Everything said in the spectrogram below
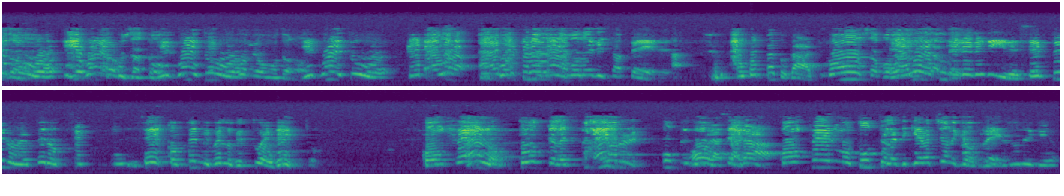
uomo d'onore. Io come guai, accusatore. il guai E tu tuo, come uomo d'onore. il guai tuo, E allora tu qualcosa volevi sapere. Hai portato dati. Cosa E allora tu mi devi dire se è vero o non è vero, se, se confermi quello che tu hai detto. Confermo tutte le signor pubblico Ora ufficiale, sarà- confermo tutte le dichiarazioni che ho reso. Non è che,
